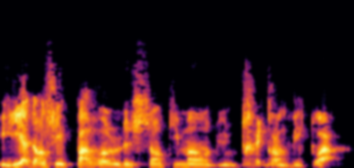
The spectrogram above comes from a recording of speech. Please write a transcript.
Il y a dans ces paroles le sentiment d'une très grande victoire.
